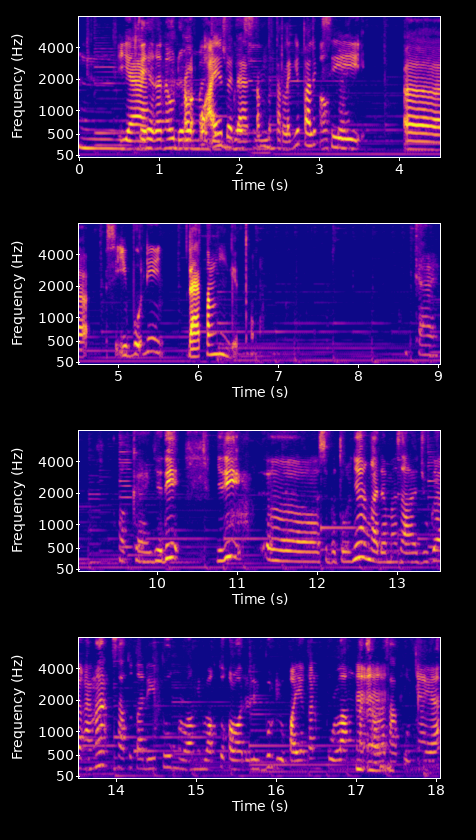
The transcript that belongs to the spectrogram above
Hmm, Iya. kayak karena udah kalau oh ayah udah datang bentar lagi paling Oke. si eh, si ibu nih datang gitu. Oke, oke. Jadi, jadi eh, sebetulnya nggak ada masalah juga karena satu tadi itu ngeluangin waktu kalau ada libur diupayakan pulang nah, Mm-mm. salah satunya ya.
